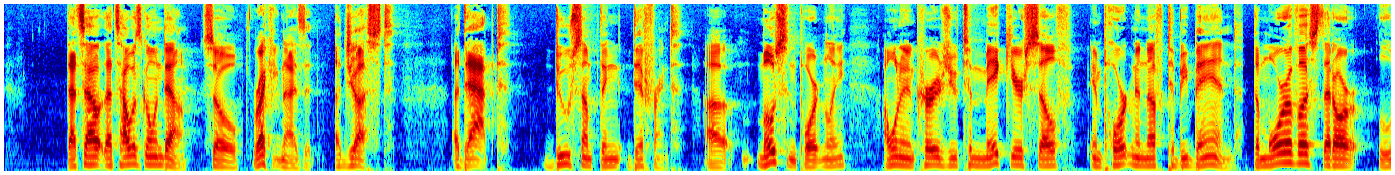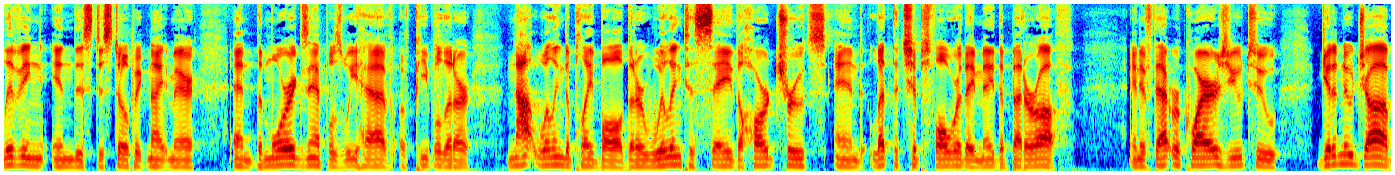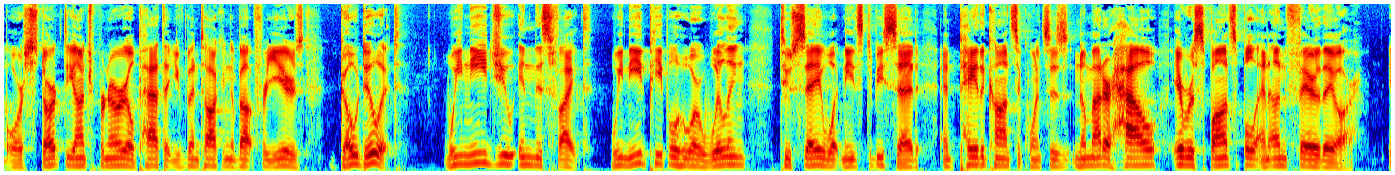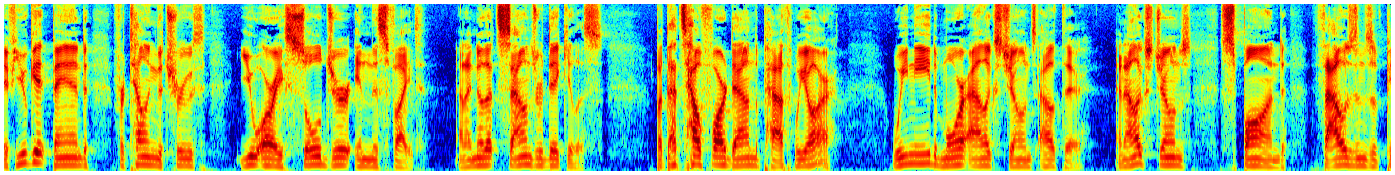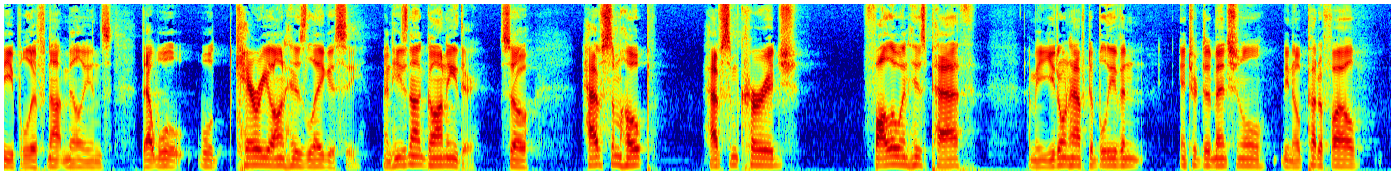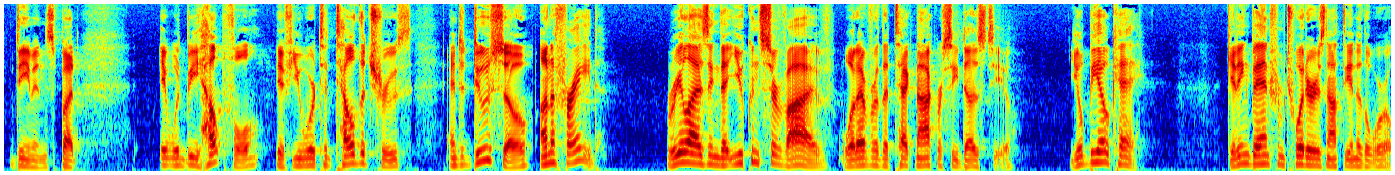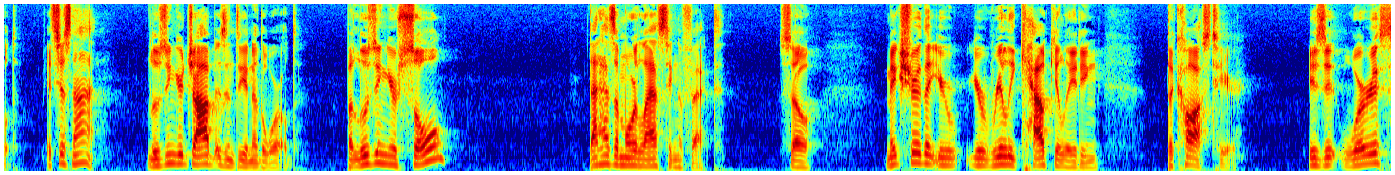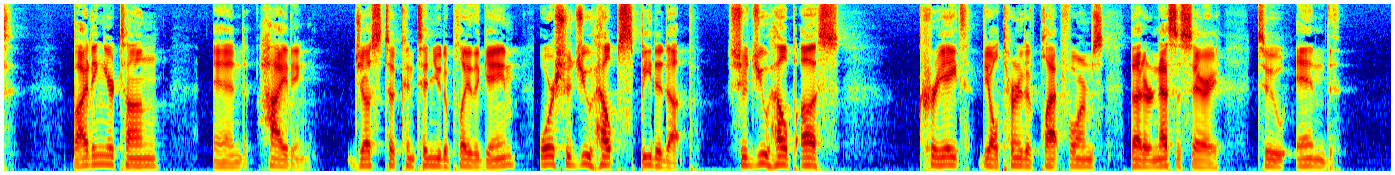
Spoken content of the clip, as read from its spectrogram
That's how that's how it's going down. So recognize it, adjust adapt, do something different. Uh, most importantly, I want to encourage you to make yourself important enough to be banned. The more of us that are living in this dystopic nightmare, and the more examples we have of people that are not willing to play ball, that are willing to say the hard truths and let the chips fall where they may, the better off. And if that requires you to get a new job or start the entrepreneurial path that you've been talking about for years, go do it. We need you in this fight. We need people who are willing to say what needs to be said and pay the consequences, no matter how irresponsible and unfair they are. If you get banned for telling the truth, you are a soldier in this fight. And I know that sounds ridiculous, but that's how far down the path we are. We need more Alex Jones out there. And Alex Jones spawned thousands of people, if not millions, that will, will carry on his legacy. And he's not gone either. So have some hope, have some courage, follow in his path. I mean, you don't have to believe in interdimensional, you know, pedophile demons, but it would be helpful if you were to tell the truth and to do so unafraid, realizing that you can survive whatever the technocracy does to you. You'll be okay. Getting banned from Twitter is not the end of the world. It's just not. Losing your job isn't the end of the world. But losing your soul, that has a more lasting effect. So make sure that you're you're really calculating the cost here. Is it worth biting your tongue and hiding just to continue to play the game or should you help speed it up? Should you help us create the alternative platforms that are necessary to end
